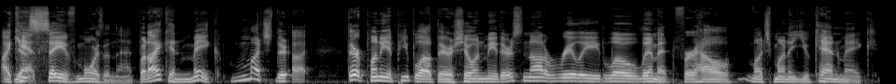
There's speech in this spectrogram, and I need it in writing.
I can't Yes. save more than that, but I can make much. There, uh, there are plenty of people out there showing me there's not a really low limit for how much money you can make.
